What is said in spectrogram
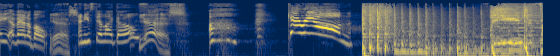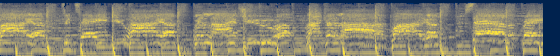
Actually available? Yes. And you still like girls? Yes. Oh. Carry on! Feed your fire to take you higher. We'll light you up like a live wire. Celebrate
